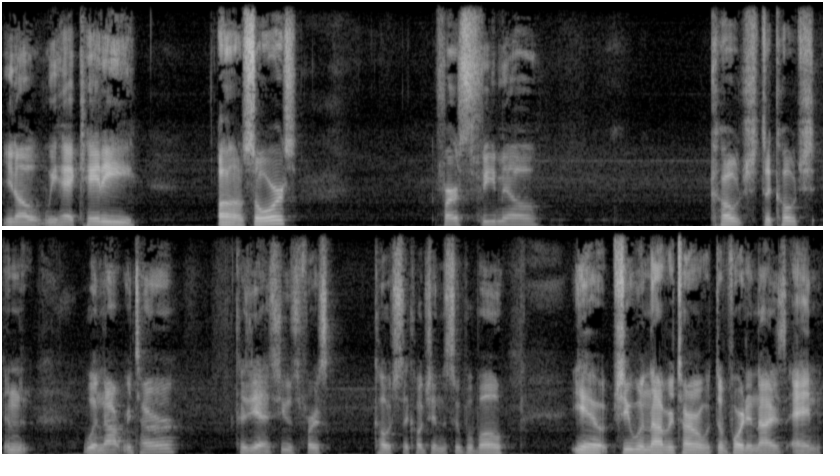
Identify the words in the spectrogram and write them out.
you know, we had Katie uh, Sowers, first female coach to coach and will not return. Because, yeah, she was first coach to coach in the Super Bowl. Yeah, she will not return with the 49ers. And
